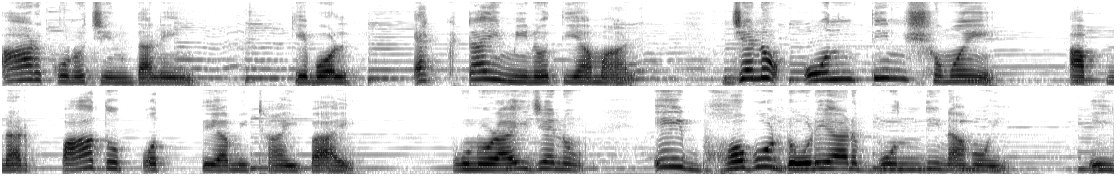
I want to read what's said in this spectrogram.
আর কোনো চিন্তা নেই। কেবল একটাই মিনতি আমার যেন অন্তিম সময়ে আপনার পাদ ও পত্তে আমি ঠাঁই পাই। পুনরায় যেন এই ভব ডোরে আর বন্দি না হই। এই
